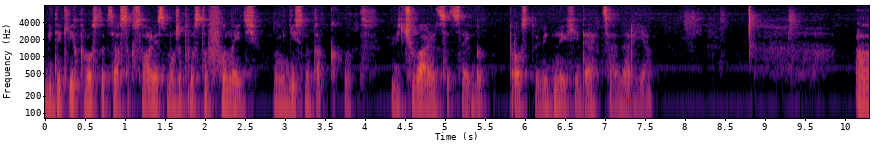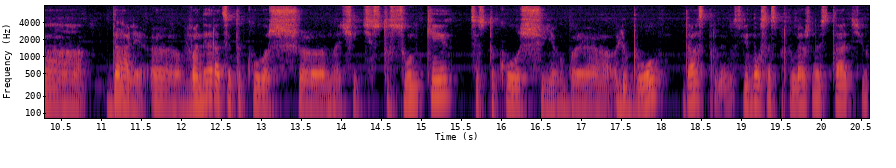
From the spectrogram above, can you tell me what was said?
від яких просто ця сексуальність може просто фонить. Вони дійсно так от відчуваються, це якби просто від них іде ця енергія. А, далі, е, Венера це також е, значить, стосунки, це також якби, любов, да, пр- з протилежною статтю.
